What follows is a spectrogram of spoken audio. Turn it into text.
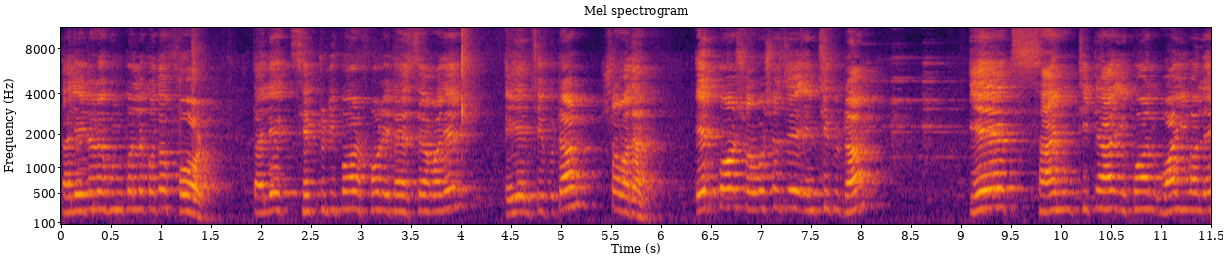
তাহলে এটা গুণ করলে কত? ফোর তাহলে সেক টু পাওয়ার ফোর এটা হচ্ছে আমাদের এই এমসিকিউটার সমাধান। এরপর সর্বশেষ যে এমসিকিউটা x sine theta equal y হলে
